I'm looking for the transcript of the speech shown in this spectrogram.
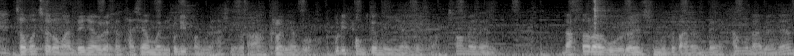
저번처럼 안 되냐고 그래서 다시 한번 뿌리펌을 하시고. 아 그러냐고. 뿌리펌 때문이냐고 해서 처음에는 낯설하고 이러신 분도 많은데 하고 나면은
